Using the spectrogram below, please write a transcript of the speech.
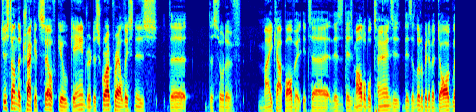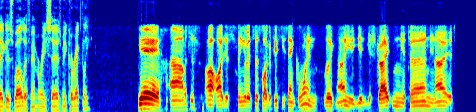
Just on the track itself, Gilgandra, describe for our listeners the the sort of makeup of it. It's a there's there's multiple turns. There's a little bit of a dog leg as well, if memory serves me correctly. Yeah, um, it's just I, I just think of it just like a fifty cent coin, Luke. No, you, you you straighten, you turn. You know, it's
